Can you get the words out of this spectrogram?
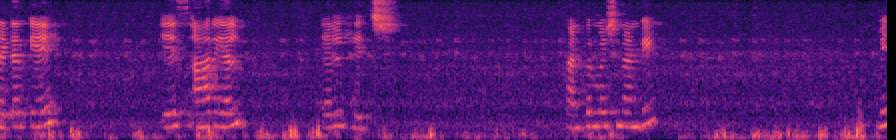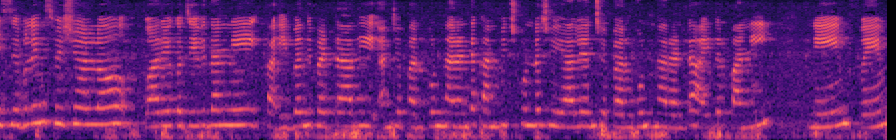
letter K SRL LH confirmation అండి. మీ సిబ్లింగ్స్ విషయంలో వారి యొక్క జీవితాన్ని క- ఇబ్బంది పెట్టాలి అని చెప్పి అనుకుంటున్నారంటే కనిపించకుండా చేయాలి అని చెప్పి అనుకుంటున్నారంట. ఐదర్ పని name fame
